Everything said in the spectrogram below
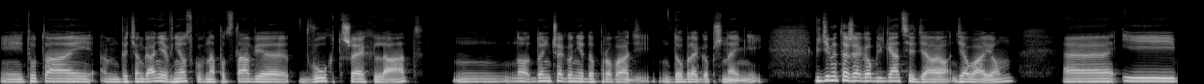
I tutaj wyciąganie wniosków na podstawie dwóch, trzech lat no, do niczego nie doprowadzi, dobrego przynajmniej. Widzimy też, jak obligacje działa, działają. E, I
